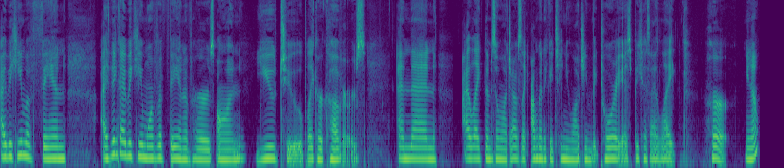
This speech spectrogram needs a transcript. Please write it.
i became a fan i think i became more of a fan of hers on youtube like her covers. And then I like them so much. I was like, I'm going to continue watching Victorious because I like her, you know?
